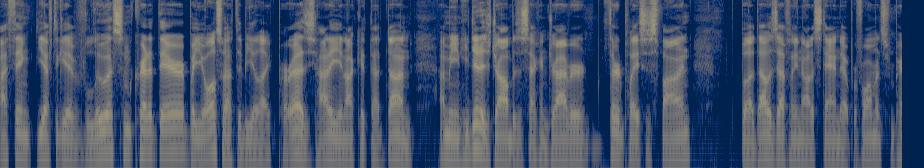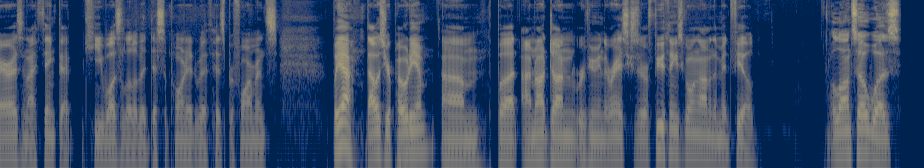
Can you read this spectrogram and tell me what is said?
I think you have to give Lewis some credit there, but you also have to be like Perez. How do you not get that done? I mean, he did his job as a second driver. Third place is fine, but that was definitely not a standout performance from Perez, and I think that he was a little bit disappointed with his performance. But yeah, that was your podium. Um, but I'm not done reviewing the race because there are a few things going on in the midfield. Alonso was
